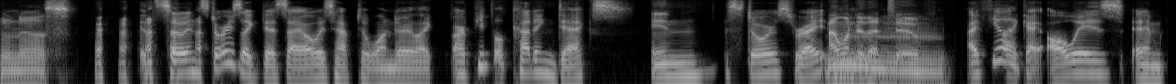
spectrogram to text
Who knows? So in stories like this, I always have to wonder, like, are people cutting decks in stores, right? I wonder that too. Mm, I feel like I always am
